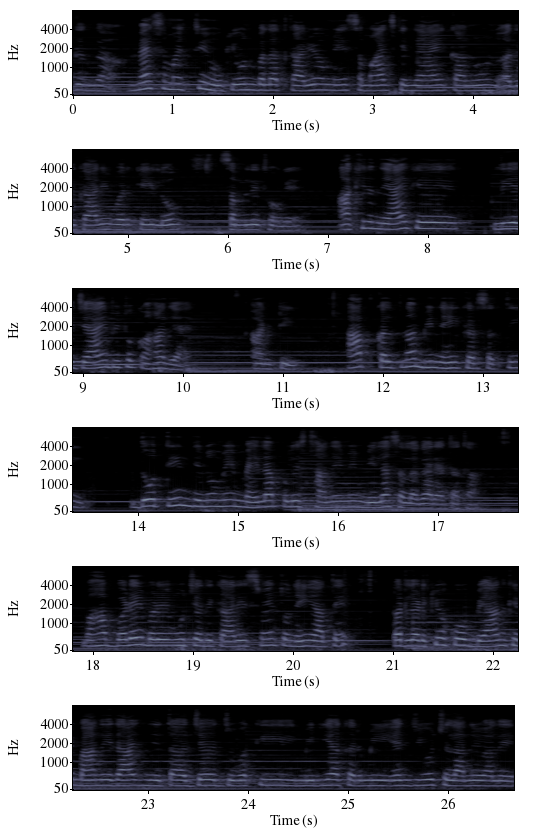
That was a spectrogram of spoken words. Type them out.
गंगा, मैं समझती हूँ कि उन बलात्कारियों में समाज के न्याय, कानून, अधिकारी वर्ग के ही लोग सम्मिलित हो गए आखिर न्याय के लिए जाए भी तो कहाँ जाए? आंटी, आप कल्पना भी नहीं कर सकती। दो तीन दिनों में महिला पुलिस थाने में मेला सा लगा रहता था। वहाँ बड़े बड़े ऊँचे अधिकारी स्वयं तो नहीं आते पर लड़कियों को बयान के बहाने राजनेता, जज, वकील मीडिया कर्मी एनजीओ चलाने वाले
